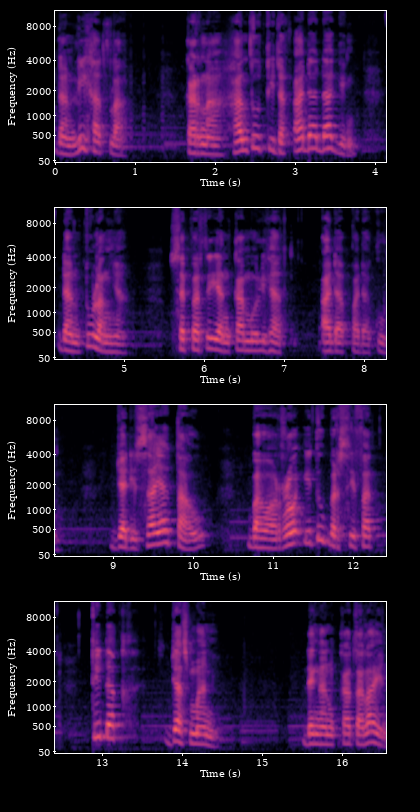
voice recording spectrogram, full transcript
dan lihatlah, karena hantu tidak ada daging dan tulangnya seperti yang kamu lihat ada padaku. Jadi saya tahu bahwa roh itu bersifat tidak jasmani. Dengan kata lain,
